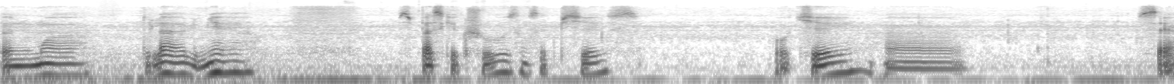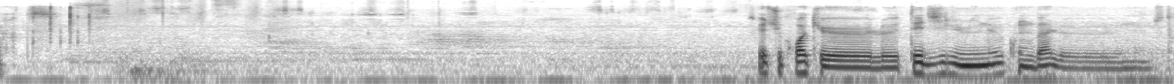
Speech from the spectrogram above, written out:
Donne-moi de la lumière. Il se passe quelque chose dans cette pièce. Ok. Euh, certes. Est-ce que tu crois que le Teddy lumineux combat le, monstre?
